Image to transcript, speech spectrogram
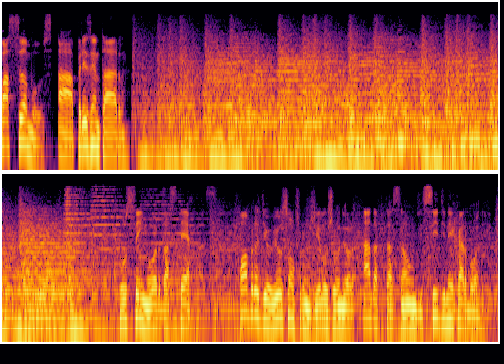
Passamos a apresentar. O Senhor das Terras, obra de Wilson Frungilo Júnior, adaptação de Sidney Carbone.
